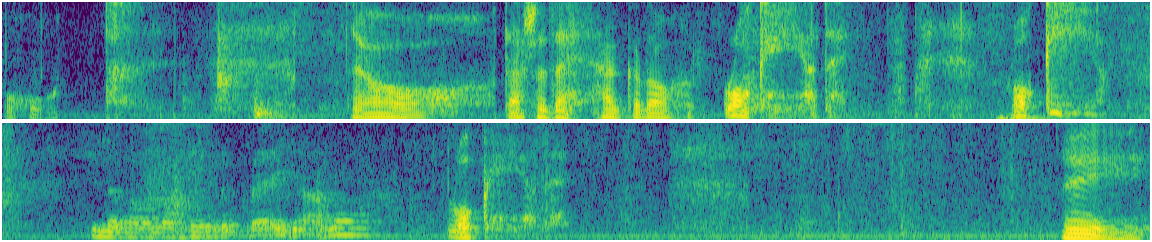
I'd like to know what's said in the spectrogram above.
puhuttaa. Joo, tässä tehdään, kato, lokia tehdään. Lokia, Sillä varmaan hirveä jano. lokia tehdään. Niin.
